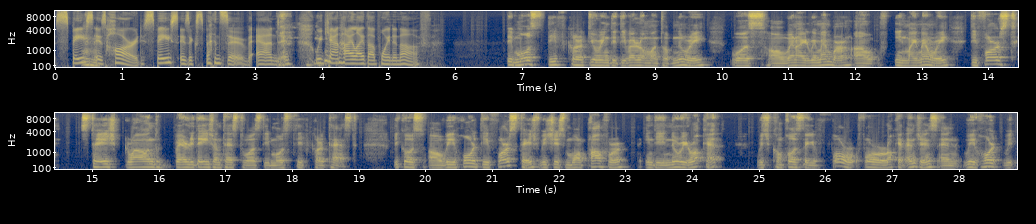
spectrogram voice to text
space mm-hmm. is hard, space is expensive, and we can't highlight that point enough. The most difficult during the development of Nuri was uh, when I remember uh, in my memory, the first stage ground validation test was the most difficult test because uh, we hold the first stage, which is more powerful in the Nuri rocket, which composed the four four rocket engines, and we hold we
